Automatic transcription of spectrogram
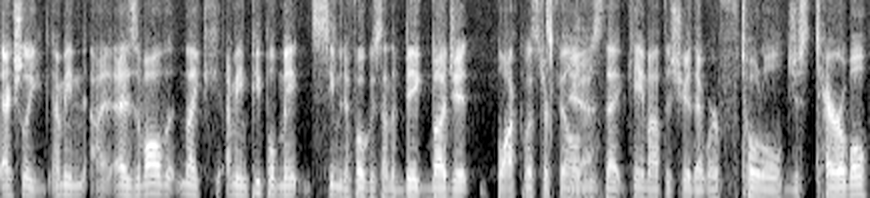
actually. I mean, uh, as of all the, like, I mean, people may seem to focus on the big budget blockbuster films Yeah. that came out this year that were total just terrible.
